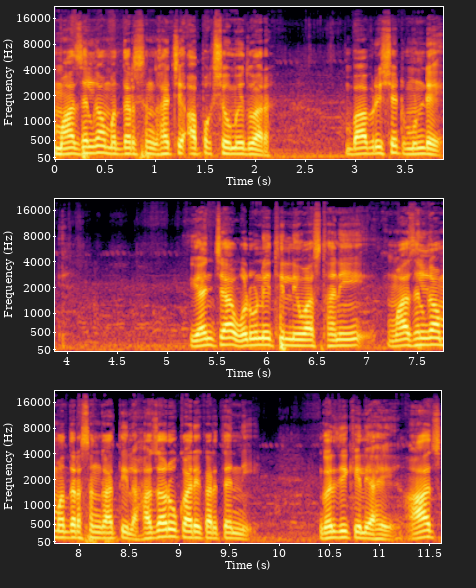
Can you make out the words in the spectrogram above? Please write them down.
माजलगाव मतदारसंघाचे अपक्ष उमेदवार बाबरीशेठ मुंडे यांच्या वडूण येथील निवासस्थानी माजलगाव मतदारसंघातील हजारो कार्यकर्त्यांनी गर्दी केली आहे. आज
